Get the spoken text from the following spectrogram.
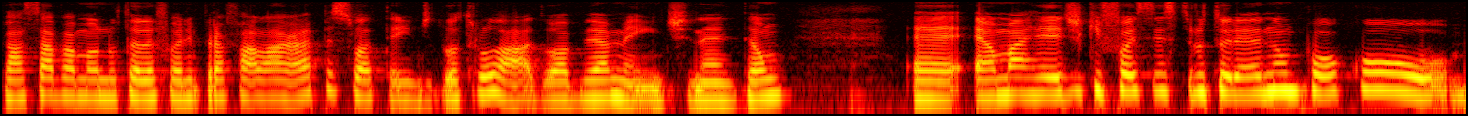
passava a mão no telefone para falar, a pessoa atende do outro lado, obviamente, né? Então é, é uma rede que foi se estruturando um pouco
